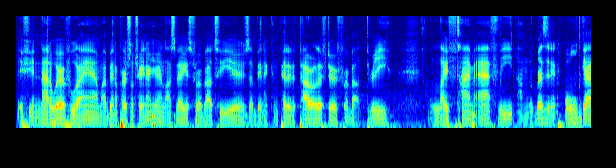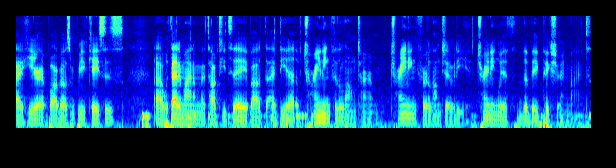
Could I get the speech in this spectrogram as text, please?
If you're not aware of who I am, I've been a personal trainer here in Las Vegas for about two years. I've been a competitive powerlifter for about three lifetime athlete. I'm the resident old guy here at Barbells and Briefcases. Uh, with that in mind, I'm going to talk to you today about the idea of training for the long term, training for longevity, training with the big picture in mind.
